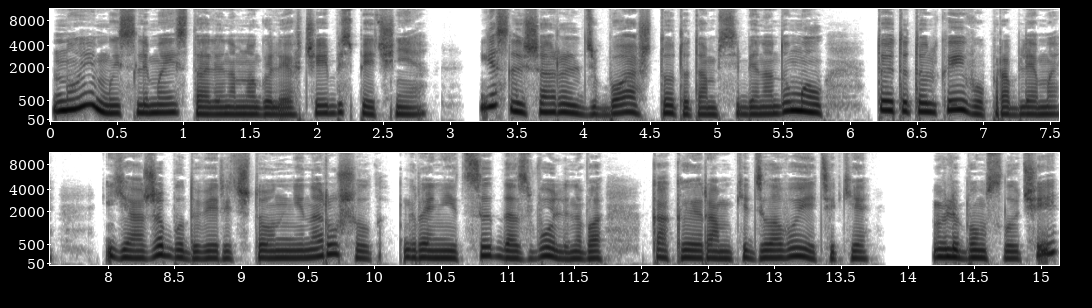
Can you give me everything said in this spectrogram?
ну и мысли мои стали намного легче и беспечнее. Если Шарль Дюбуа что-то там себе надумал, то это только его проблемы. Я же буду верить, что он не нарушил границы дозволенного, как и рамки деловой этики. В любом случае,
